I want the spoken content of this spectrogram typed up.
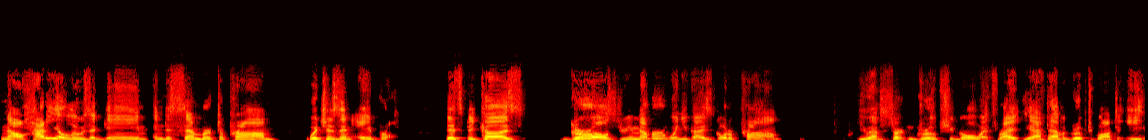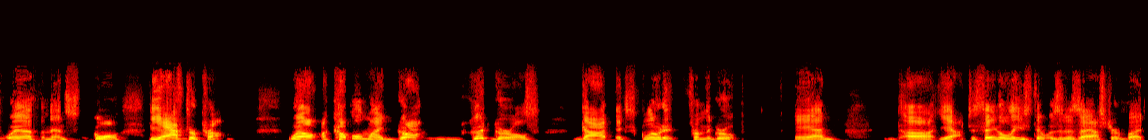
Now, how do you lose a game in December to prom, which is in April? It's because girls. Do you remember when you guys go to prom? You have certain groups you go with, right? You have to have a group to go out to eat with, and then go the after prom. Well, a couple of my go- good girls got excluded from the group and uh, yeah, to say the least, it was a disaster. But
